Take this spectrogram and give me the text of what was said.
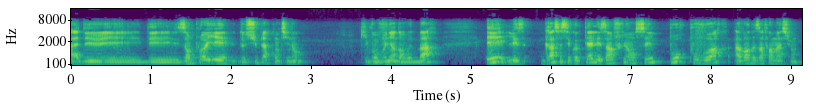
à des, employés de supercontinent qui vont venir dans votre bar et les, grâce à ces cocktails les influencer pour pouvoir avoir des informations.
